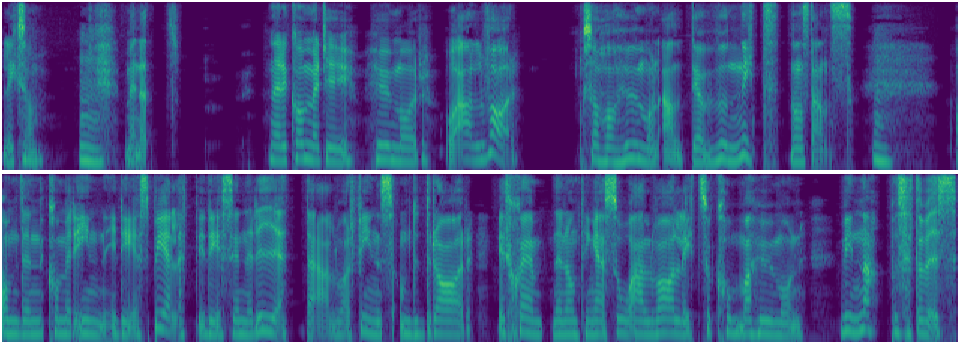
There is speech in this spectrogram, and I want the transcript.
Liksom. Mm. Men att när det kommer till humor och allvar så har humorn alltid vunnit någonstans. Mm. Om den kommer in i det spelet, i det sceneriet där allvar finns. Om du drar ett skämt när någonting är så allvarligt så kommer humorn vinna på sätt och vis.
